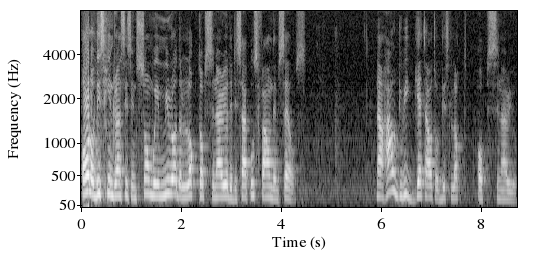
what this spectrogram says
All of these hindrances in some way mirror the locked up scenario the disciples found themselves. Now, how do we get out of this locked up scenario?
